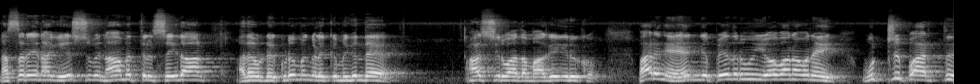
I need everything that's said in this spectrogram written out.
நசரேனாக இயேசுவின் நாமத்தில் செய்தால் அது அவருடைய குடும்பங்களுக்கு மிகுந்த ஆசீர்வாதமாக இருக்கும். பாருங்க இங்கே பேதரும் யோவான் அவனை உற்று பார்த்து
